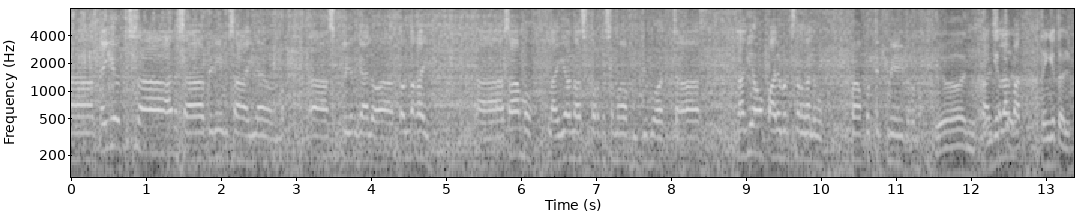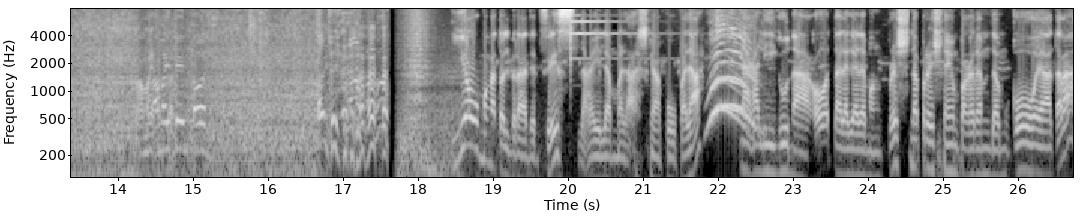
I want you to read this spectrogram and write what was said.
Ah, thank you sa ano sa binigay mo sa akin uh, uh, sa Clear Galo, uh, Tol Lakay. Ah, asama mo, lagi ako nakasuporta sa mga video mo at saka lagi ako followers ng ano, mga content creator mo. Yun. Thank you, Tol. Thank you, Tol. Mamaya pa, Tol. din, Tol. Ay! Yo mga tol brother and sis, lakay lang malakas nga po pala. Nakaligo na ako, talaga namang fresh na fresh na yung pakiramdam ko. Kaya tara,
